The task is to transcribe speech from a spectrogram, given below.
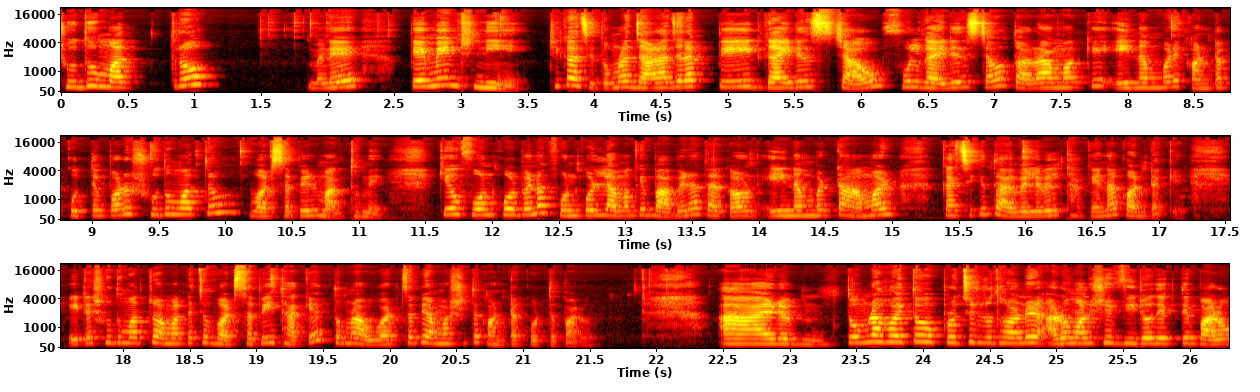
শুধুমাত্র মানে পেমেন্ট নিয়ে, ঠিক আছে? তোমরা যারা যারা পেইড গাইডেন্স চাও ফুল গাইডেন্স চাও, তারা আমাকে এই নাম্বারে কন্ট্যাক্ট করতে পারো শুধুমাত্র হোয়াটসঅ্যাপের মাধ্যমে। কেউ ফোন করবে না ফোন করলে আমাকে পাবে না, তার কারণ এই নাম্বারটা আমার কাছে কিন্তু অ্যাভেলেবেল থাকে না কন্ট্যাক্টে এটা শুধুমাত্র আমার কাছে হোয়াটসঅ্যাপেই থাকে, তোমরা হোয়াটসঅ্যাপে আমার সাথে কন্ট্যাক্ট করতে পারো। আর তোমরা হয়তো প্রচুর ধরনের আরও মানুষের ভিডিও দেখতে পারো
